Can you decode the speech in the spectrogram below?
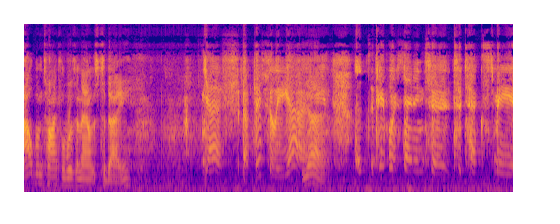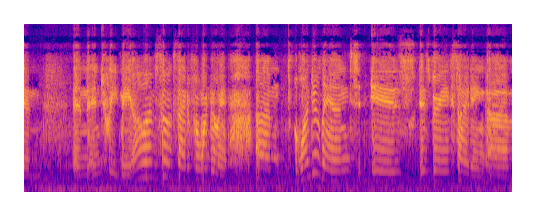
album title was announced today. Yes, officially, yeah. Yeah. I mean, uh, people are starting to, to text me and, and, and tweet me, oh, I'm so excited for Wonderland. Um, Wonderland is is very exciting. Um,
